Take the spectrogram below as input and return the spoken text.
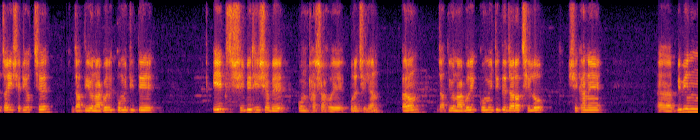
চাই সেটি হচ্ছে জাতীয় নাগরিক কমিটিতে এক্স শিবির হিসেবে কোণঠাসা হয়ে পড়েছিলেন। কারণ জাতীয় নাগরিক কমিটিতে যারা ছিল সেখানে বিভিন্ন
